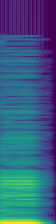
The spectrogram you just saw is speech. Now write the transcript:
Yeah.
